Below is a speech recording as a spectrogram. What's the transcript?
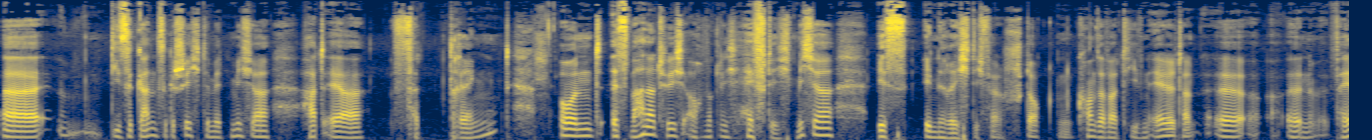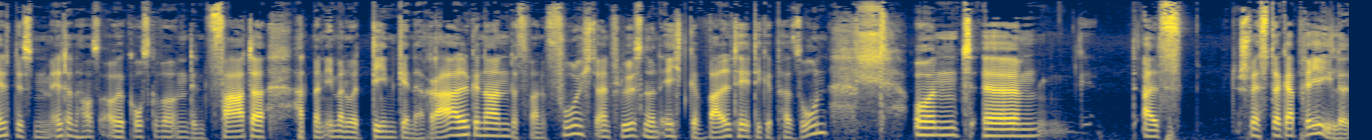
Äh, diese ganze Geschichte mit Micha hat er verdrängt und es war natürlich auch wirklich heftig. Micha ist in richtig verstockten, konservativen Eltern, äh, äh, Verhältnissen im Elternhaus äh, groß geworden. Den Vater hat man immer nur den General genannt. Das war eine furchteinflößende und echt gewalttätige Person. Und ähm, als Schwester Gabriele,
